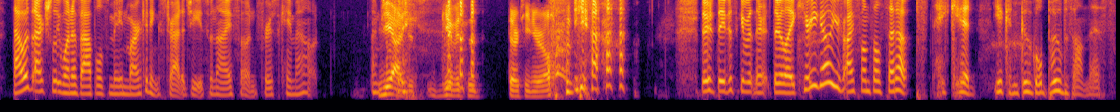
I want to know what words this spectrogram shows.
that was actually one of Apple's main marketing strategies when the iPhone first came out. I'm just yeah. kidding. Just give it to thirteen year olds. yeah. They're, they just give it. They're, they're like, here you go. Your iPhone's all set up. Psst, hey kid, you can Google boobs on this.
